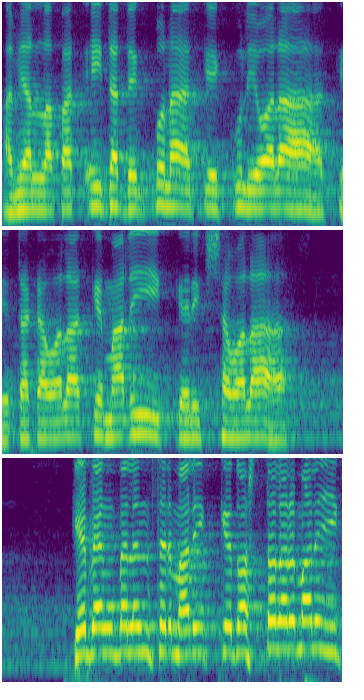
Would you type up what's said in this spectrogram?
আমি আল্লাহ পাক এইটা দেখব না কে কুলিওয়ালা, কে টাকাওয়ালা, কে মালিক, কে রিক্সাওয়ালা। কে ব্যাংক ব্যালেন্সের মালিক, কে দশতলার মালিক,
